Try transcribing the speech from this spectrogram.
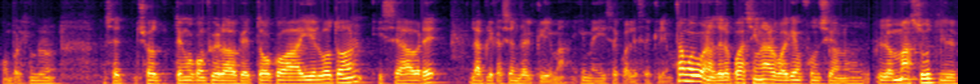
Como por ejemplo, no sé, yo tengo configurado que toco ahí el botón y se abre la aplicación del clima y me dice cuál es el clima. Está muy bueno, se lo puede asignar cualquier función. Lo más útil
